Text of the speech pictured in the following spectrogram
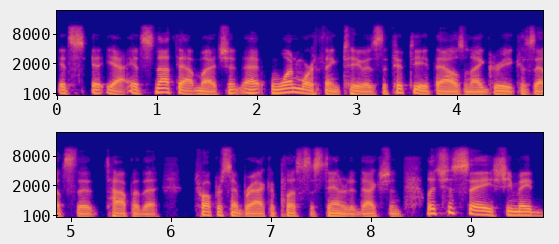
it's it, yeah, it's not that much. And uh, one more thing too is the fifty eight thousand. I agree because that's the top of the twelve percent bracket plus the standard deduction. Let's just say she made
